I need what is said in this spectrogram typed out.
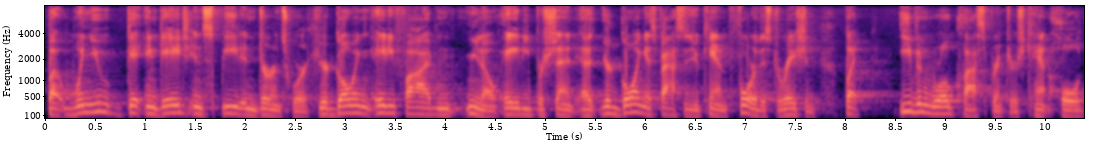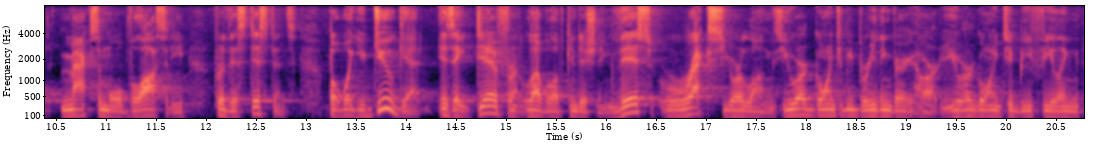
but when you get engage in speed endurance work, you're going 85, you know, 80 percent. Uh, you're going as fast as you can for this duration, but even world class sprinters can't hold maximal velocity for this distance. But what you do get is a different level of conditioning. This wrecks your lungs. You are going to be breathing very hard. You are going to be feeling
